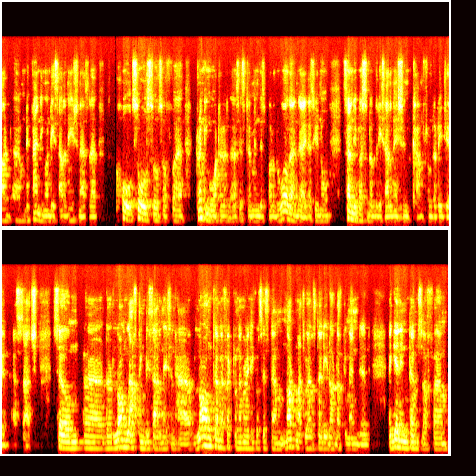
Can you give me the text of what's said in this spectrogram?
are um, depending on desalination as a whole sole source of uh, drinking water uh, system in this part of the world. And uh, as you know, 70% of the desalination comes from the region as such. So um, uh, the long lasting desalination have long-term effect on the marine ecosystem, not much well studied or documented. Again, in terms of um,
